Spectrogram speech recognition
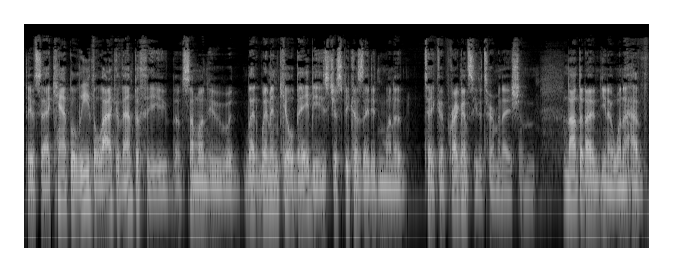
they would say, "I can't believe the lack of empathy of someone who would let women kill babies just because they didn't want to take a pregnancy determination." Not that I, you know, want to have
